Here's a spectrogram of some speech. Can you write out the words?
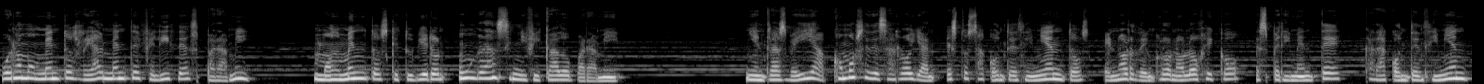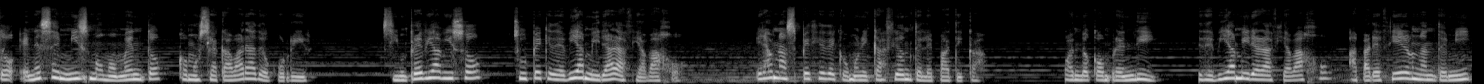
fueron momentos realmente felices para mí, momentos que tuvieron un gran significado para mí. Mientras veía cómo se desarrollan estos acontecimientos en orden cronológico, experimenté cada acontecimiento en ese mismo momento como si acabara de ocurrir. Sin previo aviso, supe que debía mirar hacia abajo. Era una especie de comunicación telepática. Cuando comprendí que debía mirar hacia abajo, aparecieron ante mí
